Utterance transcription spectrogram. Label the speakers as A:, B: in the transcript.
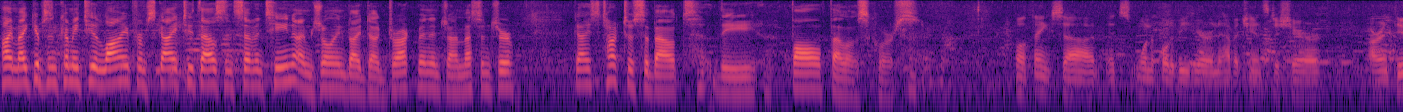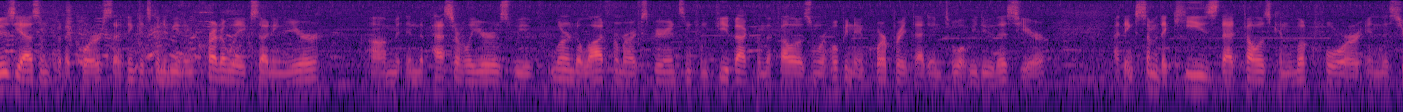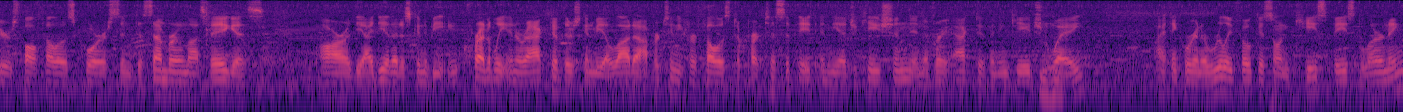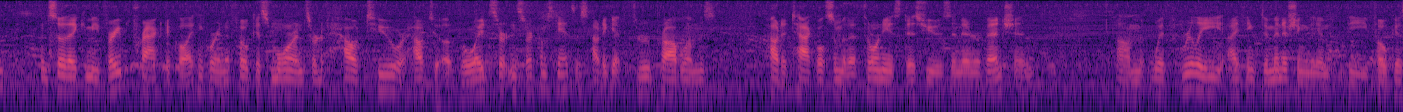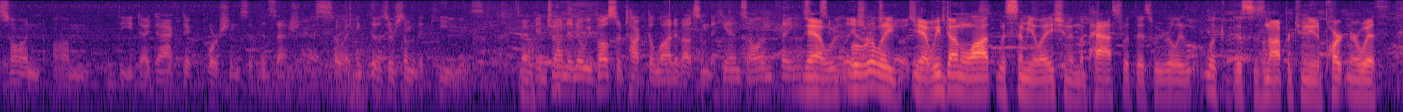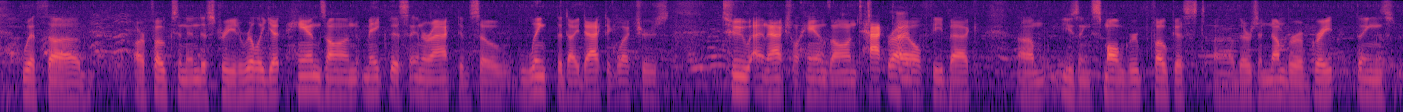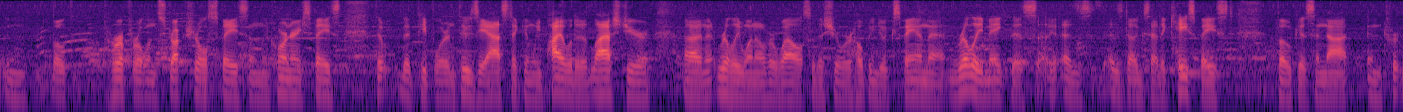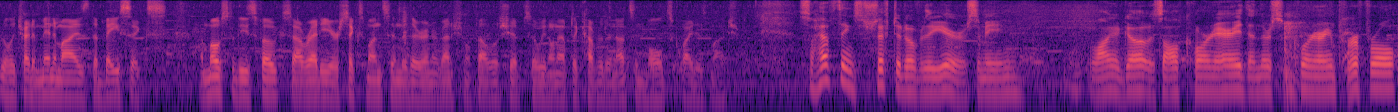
A: Hi, Mike Gibson coming to you live from SCAI 2017. I'm joined by Doug Drachman and John Messenger. Guys, talk to us about the Fall Fellows course.
B: Well, thanks. Uh, it's wonderful to be here and have a chance to share our enthusiasm for the course. I think it's going to be an incredibly exciting year. Um, in the past several years, we've learned a lot from our experience and from feedback from the fellows, and we're hoping to incorporate that into what we do this year. I think some of the keys that fellows can look for in this year's Fall Fellows course in December in Las Vegas are the idea that it's going to be incredibly interactive. There's going to be a lot of opportunity for fellows to participate in the education in a very active and engaged mm-hmm. way. I think we're going to really focus on case-based learning, and so that it can be very practical. I think we're going to focus more on sort of how to or how to avoid certain circumstances, how to get through problems, how to tackle some of the thorniest issues in intervention, um, with really, I think, diminishing the, the focus on um, the didactic portions of the sessions. So I think those are some of the keys. Yeah. And John, I know we've also talked a lot about some of the hands-on things.
C: Yeah, we're really, yeah, we've done a lot with simulation in the past with this. We really look at this as an opportunity to partner with, with uh, our folks in industry to really get hands-on, make this interactive. So link the didactic lectures to an actual hands-on tactile right. feedback um, using small group focused. Uh, there's a number of great things in both peripheral and structural space and the coronary space that, that people are enthusiastic and we piloted it last year uh, and it really went over well so this year we're hoping to expand that and really make this uh, as, as Doug said a case-based focus and not and tr- really try to minimize the basics most of these folks already are six months into their interventional fellowship so we don't have to cover the nuts and bolts quite as much
A: so have things shifted over the years I mean long ago it was all coronary, then there's some coronary and peripheral.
